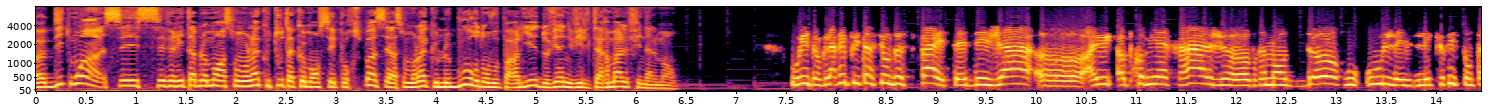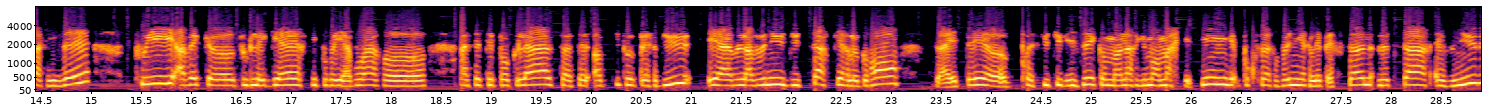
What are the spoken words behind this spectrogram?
Euh, Dites-moi, c'est véritablement à ce moment-là que tout a commencé pour Spa. C'est à ce moment-là que le bourg dont vous parliez devient une ville thermale finalement? Oui, donc la réputation de Spa était déjà euh, a eu un premier âge euh, vraiment d'or où, où les, les curistes sont arrivés. Puis avec euh, toutes les guerres qu'il pouvait y avoir euh, à cette époque-là, ça s'est un petit peu perdu. Et à la venue du tsar Pierre le Grand, ça a été euh, presque utilisé comme un argument marketing pour faire venir les personnes. Le tsar est venu,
